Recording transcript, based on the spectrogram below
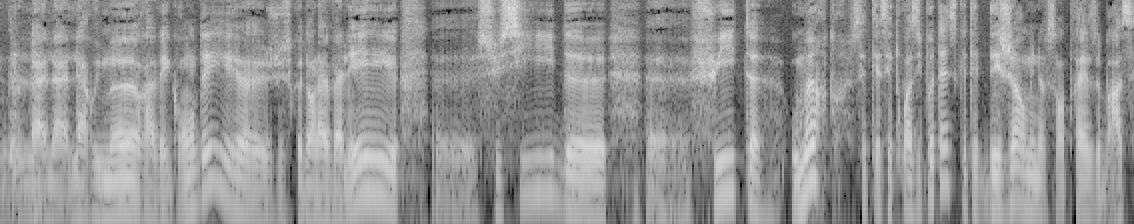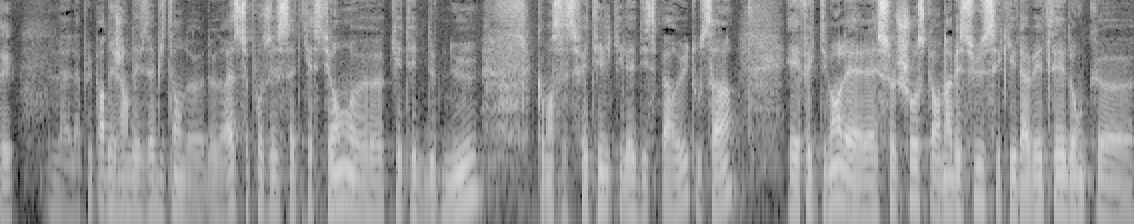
la, rumeur avait grondé euh, jusque dans la vallée. suicide, fuite ou meurtre C'était ces trois hypothèses qui étaient déjà en 1913 brassées. La, plupart des gens, des habitants de, Grèce, se posaient cette question qui était devenu Comment ça se fait-il qu'il ait disparu Tout ça. Et effectivement, la, seule chose qu'on avait su, c'est qu'il avait été donc euh,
